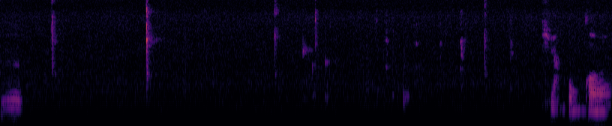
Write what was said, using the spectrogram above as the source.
ừ. chắc cũng có.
